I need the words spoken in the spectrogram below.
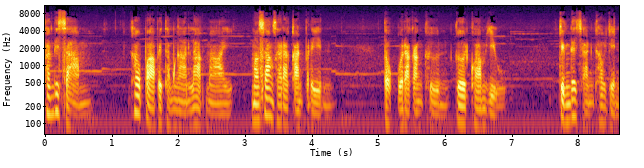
ครั้งที่สามเข้าป่าไปทำงานลากไม้มาสร้างสาราการประดินตกเวลากลางคืนเกิดความหิว จึงได้ฉันข้าวเย็น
